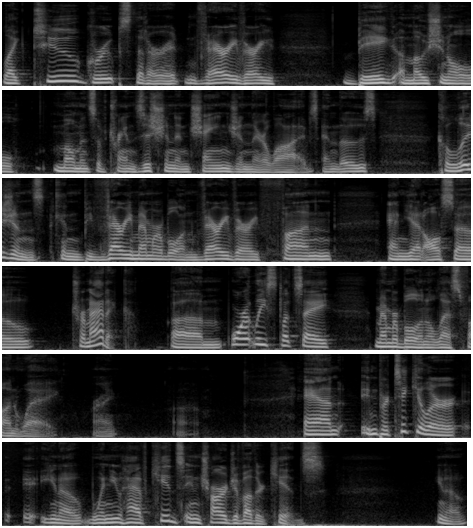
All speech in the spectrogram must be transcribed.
Like two groups that are at very, very big emotional moments of transition and change in their lives. And those collisions can be very memorable and very, very fun, and yet also traumatic. Um, or at least, let's say, memorable in a less fun way, right? And in particular, you know, when you have kids in charge of other kids, you know,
